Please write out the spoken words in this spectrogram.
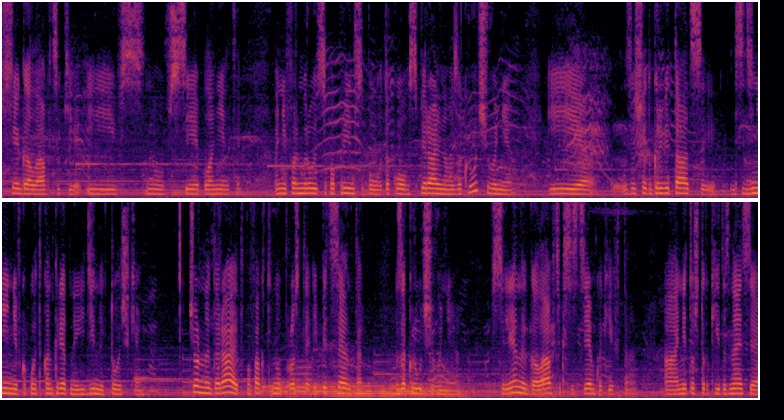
все галактики и ну, все планеты, они формируются по принципу вот такого спирального закручивания, и за счет гравитации, соединения в какой-то конкретной единой точке Черная дыра — это по факту ну, просто эпицентр закручивания вселенных, галактик, систем каких-то, а не то, что какие-то, знаете,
